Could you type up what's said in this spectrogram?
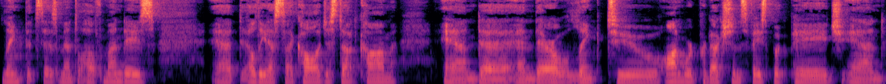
link that says Mental Health Mondays at ldspsychologist.com. And, uh, and there will link to Onward Productions Facebook page. And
